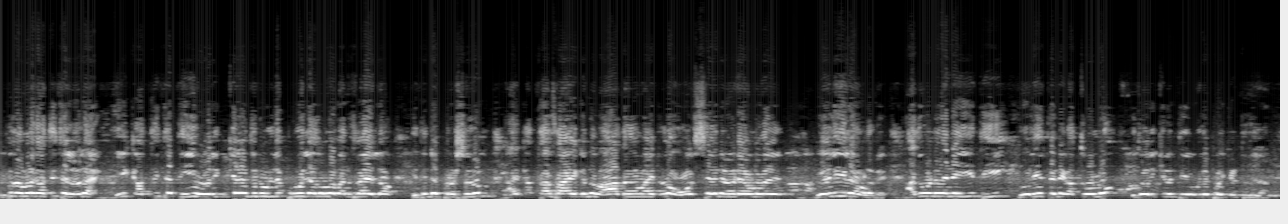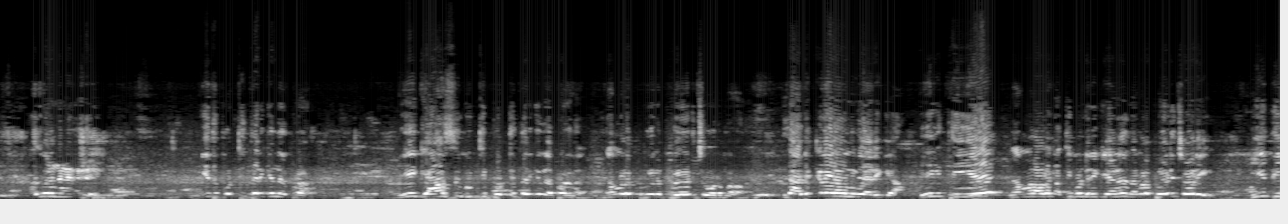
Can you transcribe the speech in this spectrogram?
ഇപ്പൊ നമ്മൾ കത്തിച്ചല്ലോ അല്ലെ? ഈ കത്തിച്ച തീ ഒരിക്കലും ഇതിനുള്ളിൽ പോയില്ല എന്നുള്ളത് മനസ്സിലായല്ലോ. ഇതിന്റെ പ്രഷറും അത് കത്താൻ സഹായിക്കുന്ന വാതകമായിട്ടുള്ള ഓക്സിജൻ എവിടെയുള്ളത് വെളിയിലാണുള്ളത്. അതുകൊണ്ട് തന്നെ ഈ തീ വെളിയിൽ തന്നെ കത്തുള്ളൂ. ഇതൊരിക്കലും തീ ഉള്ളിൽ പോയി കിട്ടുന്നില്ല. അതുകൊണ്ട് തന്നെ ഇത് പൊട്ടിത്തെറിക്കുന്ന എപ്പോഴാണ്? ഈ ഗ്യാസ് കുറ്റി പൊട്ടിത്തെറിക്കുന്ന എപ്പോഴാണ്? നമ്മൾ ഇങ്ങനെ പേടിച്ചു ഓടുമ്പോ. ഇത് അടുക്കളയാണെന്ന് വിചാരിക്കുക. ഈ തീയെ നമ്മൾ അവിടെ കത്തിക്കൊണ്ടിരിക്കുകയാണ്. നമ്മൾ പേടിച്ചോടി ഈ തീ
